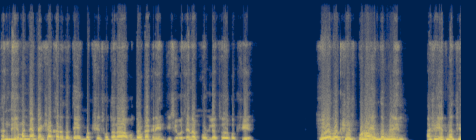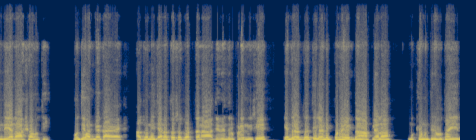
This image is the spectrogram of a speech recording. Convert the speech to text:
संधी म्हणण्यापेक्षा खरं तर ते एक बक्षीस होतं ना. उद्धव ठाकरे यांची शिवसेना फोडल्याचं बक्षीस. हे बक्षीस पुन्हा एकदा मिळेल अशी एकनाथ शिंदे यांना आशा होती. होती म्हणजे काय? अजूनही त्यांना तसंच वाटतं ना. देवेंद्र फडणवीस हे केंद्रात जातील आणि पुन्हा एकदा आपल्याला मुख्यमंत्री होता येईल.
